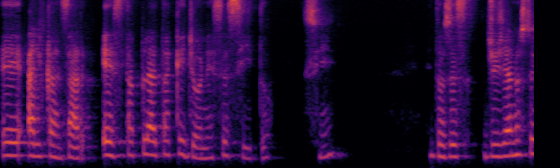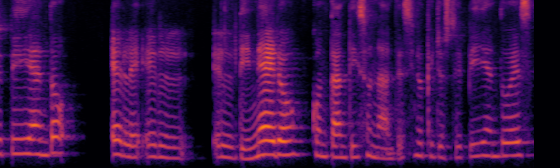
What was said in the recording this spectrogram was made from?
eh, alcanzar esta plata que yo necesito, ¿sí? Entonces, yo ya no estoy pidiendo el, dinero contante y sonante, sino que yo estoy pidiendo es,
